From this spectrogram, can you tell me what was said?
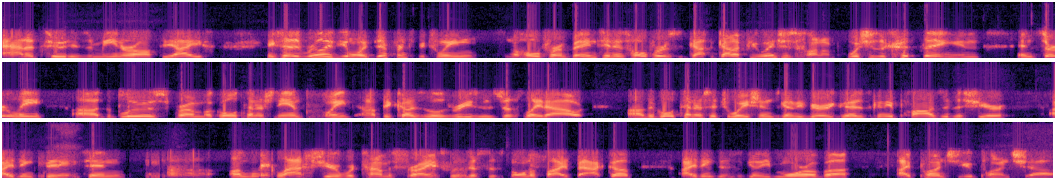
attitude, his demeanor off the ice. He said really the only difference between Hofer and Binnington is Hofer's got, got a few inches on him, which is a good thing. And and certainly uh, the Blues, from a goaltender standpoint, uh, because of those reasons just laid out, uh, the goaltender situation is going to be very good. It's going to be positive this year. I think Binnington, uh, unlike last year where Thomas Greiss was just this bona fide backup, I think this is going to be more of a I punch, you punch. Uh,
